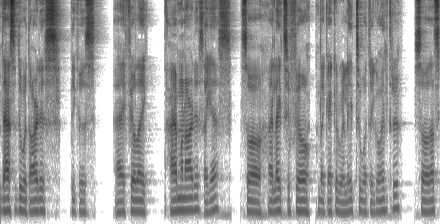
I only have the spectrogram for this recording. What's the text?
that has to do with artists because I feel like I'm an artist, I guess. So I like to feel like I could relate to what they're going through. So that's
